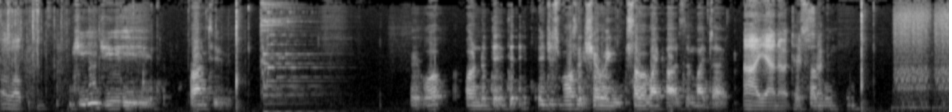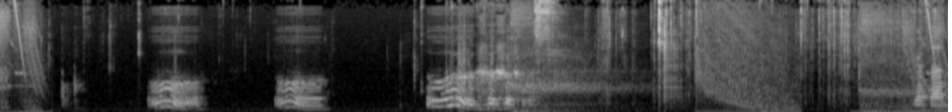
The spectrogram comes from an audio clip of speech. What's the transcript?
oh well. Round two. Wait, what? Oh no, it, it, it just wasn't showing some of my cards in my deck. Ah, yeah, no, it takes a second. Ooh. Ooh. Ooh. Your turn.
